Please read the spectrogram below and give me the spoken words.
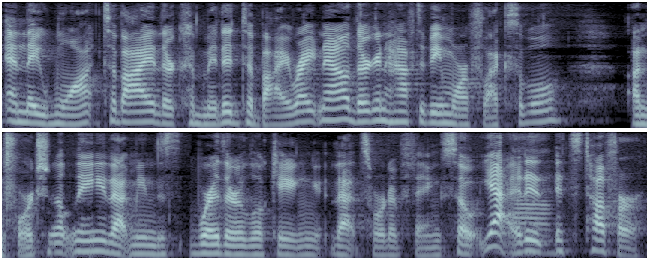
and they want to buy, they're committed to buy right now, they're going to have to be more flexible. Unfortunately, that means where they're looking, that sort of thing. So, yeah, it is, it's tougher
